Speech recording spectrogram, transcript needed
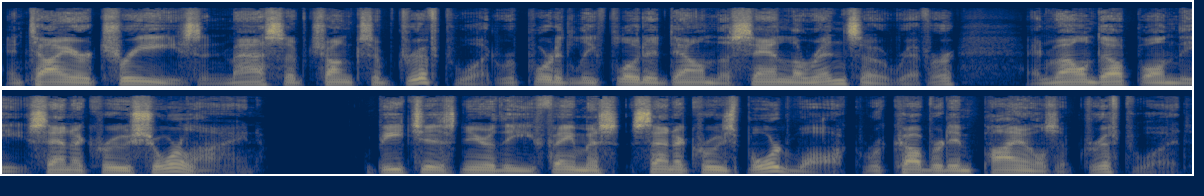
Entire trees and massive chunks of driftwood reportedly floated down the San Lorenzo River and wound up on the Santa Cruz shoreline. Beaches near the famous Santa Cruz Boardwalk were covered in piles of driftwood.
